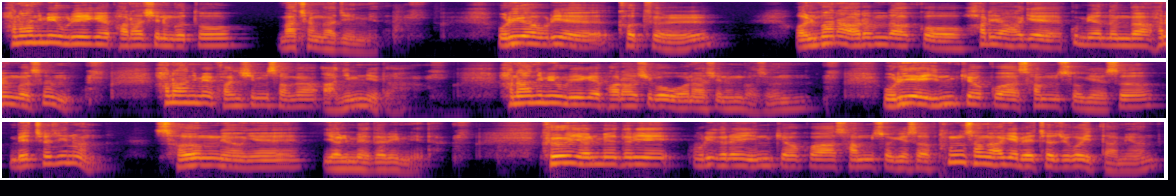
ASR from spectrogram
하나님이 우리에게 바라시는 것도 마찬가지입니다. 우리가 우리의 겉을 얼마나 아름답고 화려하게 꾸몄는가 하는 것은 하나님의 관심사가 아닙니다. 하나님이 우리에게 바라시고 원하시는 것은 우리의 인격과 삶 속에서 맺혀지는 성령의 열매들입니다. 그 열매들이 우리들의 인격과 삶 속에서 풍성하게 맺혀지고 있다면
